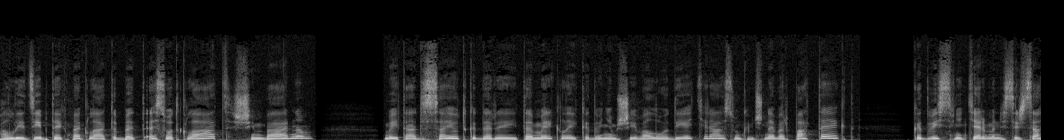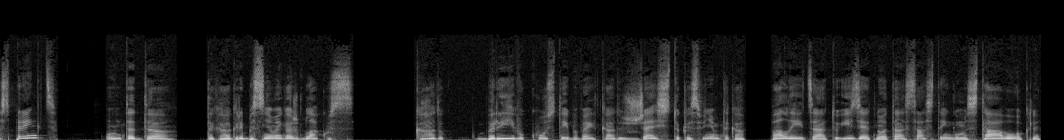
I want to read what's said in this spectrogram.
palīdzība tiek meklēta, bet esot klāt šim bērnam, bija tāda sajūta, ka arī tajā mirklī, kad viņam šī valoda ieķerās un ka viņš nevar pateikt, kad viss viņa ķermenis ir saspringts, un tad uh, gribas viņam vienkārši blakus kādu brīvu kustību, veikt kādu žestu, kas viņam palīdzētu iziet no tā sastinguma stāvokļa.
